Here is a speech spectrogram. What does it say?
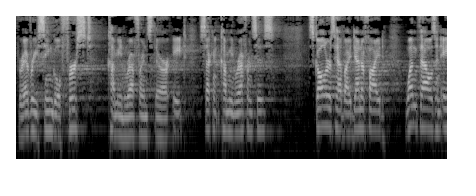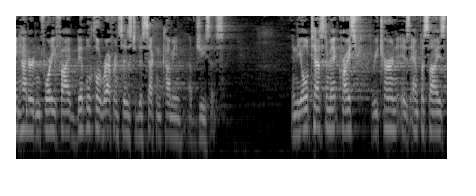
For every single first coming reference, there are eight second coming references. Scholars have identified 1,845 biblical references to the second coming of Jesus. In the Old Testament, Christ's return is emphasized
